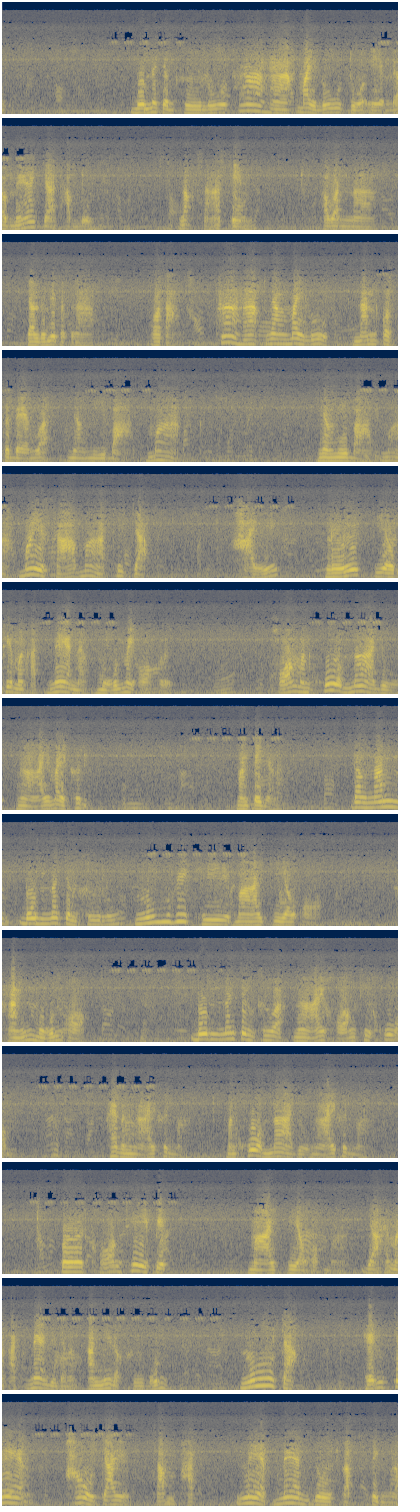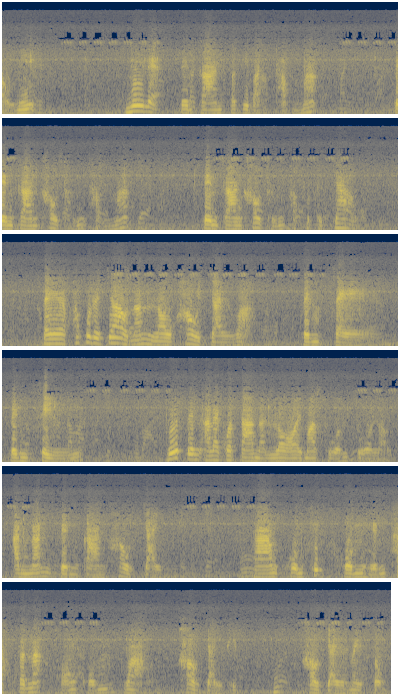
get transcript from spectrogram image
บุญนั่นจึงคือรู้ถ้าหากไม่รู้ตัวเองแล้วแม้จะทำบุญ รักษาศีลภาวนาจริญนิพพานาก็ตาม ถ้าหากยังไม่รู้นั้นก็แสดงว่ายังมีบาปมาก ยังมีบาปมาก ไม่สามารถที่จะไข หรือเกี่ยวที่มันอัดแน่นน่ะ หมุนไม่ออกเลย ของมันควมหน้าอยู่หงายไม่ขึ้น มันเป็นอย่างนั้นดังนั้นบุญนั่นจึงคือรู้รู้วิธีมาเกี่ยวออก หันหมุนออก บุญนั่นจึงคือว่าหงายของที่คว่ำให้มันหงายขึ้นมา มันคว่ำหน้าอยู่หงายขึ้นมา เปิดของที่ปิดหมายเกี่ยวออกมา อย่าให้มันอัดแน่นอยู่อย่างนั้นอันนี้แหละคือบุญ รู้จักเห็นแจ้งเข้าใจสัมผัส แนบแน่นอยู่กับสิ่งเหล่านี้ นี่แหละเป็นการปฏิบัติธรรมะ เป็นการเข้าถึงธรรมะ เป็นการเข้าถึงพระพุทธเจ้า แต่พระพุทธเจ้านั้นเราเข้าใจว่า เป็นแสงเป็นสีหรือเป็นอะไรก็ตามน่ะลอยมาสวมตัวเรา อันนั้นเป็นการเข้าใจ ตามความคิดความเห็นทัศนะของผมว่าเข้าใจผิด เข้าใจไม่ตรง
